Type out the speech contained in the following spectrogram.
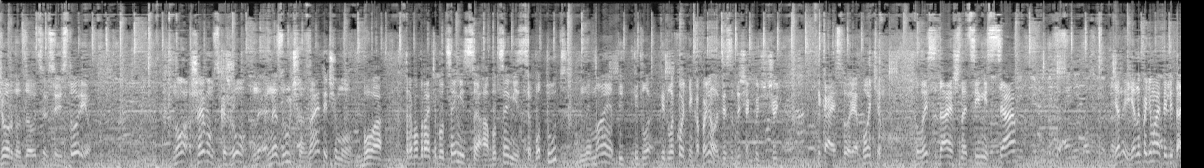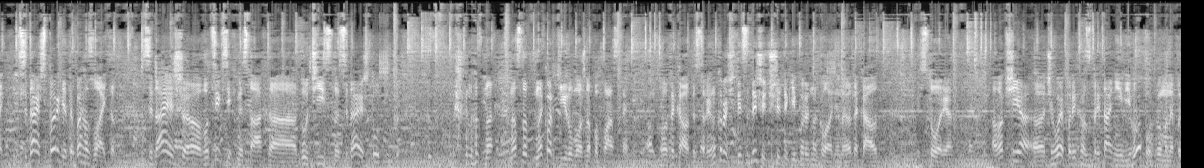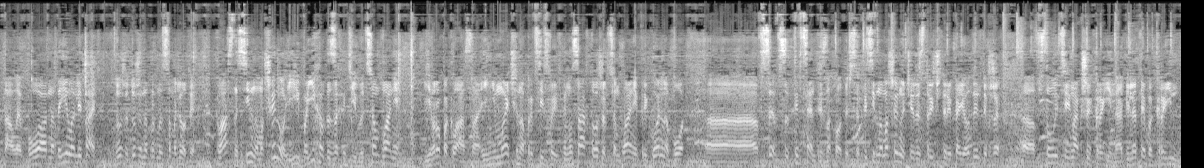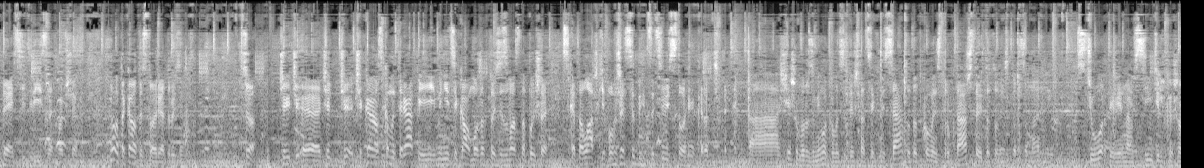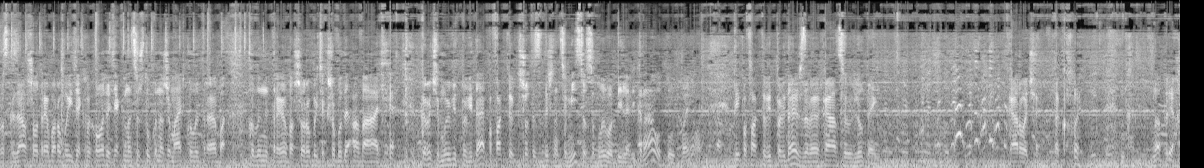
дьорнуть за оцю всю історію? Ну, що я вам скажу, не- незручно. Знаєте чому? Бо треба брати або це місце, або це місце, бо тут немає під, підлокотника. Поняли? Ти сидиш якби чуть-чуть така історія. Потім, коли сідаєш на ці місця, я не, я не розумію, де літати. Сідаєш спереді, тебе газлайтять. Сідаєш е, в оцих всіх містах, е, ну тісно, сідаєш тут. Нас на, нас тут на квартиру можна попасти. Ось така от історія. Ну, коротше, ти сидиш і чуть-чуть такий переднаклонений. Отака от історія. А взагалі, е, чого я переїхав з Британії в Європу, ви мене питали, бо надоїло літати. Дуже дуже набридли самольоти. Класно, сів на машину і поїхав де захотів. І в цьому плані Європа класна. І Німеччина при всіх своїх мінусах теж в цьому плані прикольно, бо е, все, все, ти в центрі знаходишся. Ти сів на машину через 3-4-5 годин, ти вже е, в столиці інакшої країни, а біля тебе країн 10 різних вообще. Ну, така от історія, друзі. Все. Е, чи, чи, чекаю вас в і мені цікаво, може хтось із вас напише з каталажки, бо вже сидить за цю історію. Коротше. А ще щоб ви розуміли, коли сидиш на цих місцях, додатковий інструктаж стоїть, тут у нас персональний стюард, і він нам всім тільки що розказав, що треба робити, як виходить, як на цю штуку нажимати, коли треба, коли не треба, що робити, якщо буде аварія. Коротше, ми відповідаємо по факту, якщо ти сидиш на цьому місці, особливо біля вікна, отут? Ти по факту відповідаєш за евакуацію людей. Короче, такой напряг.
